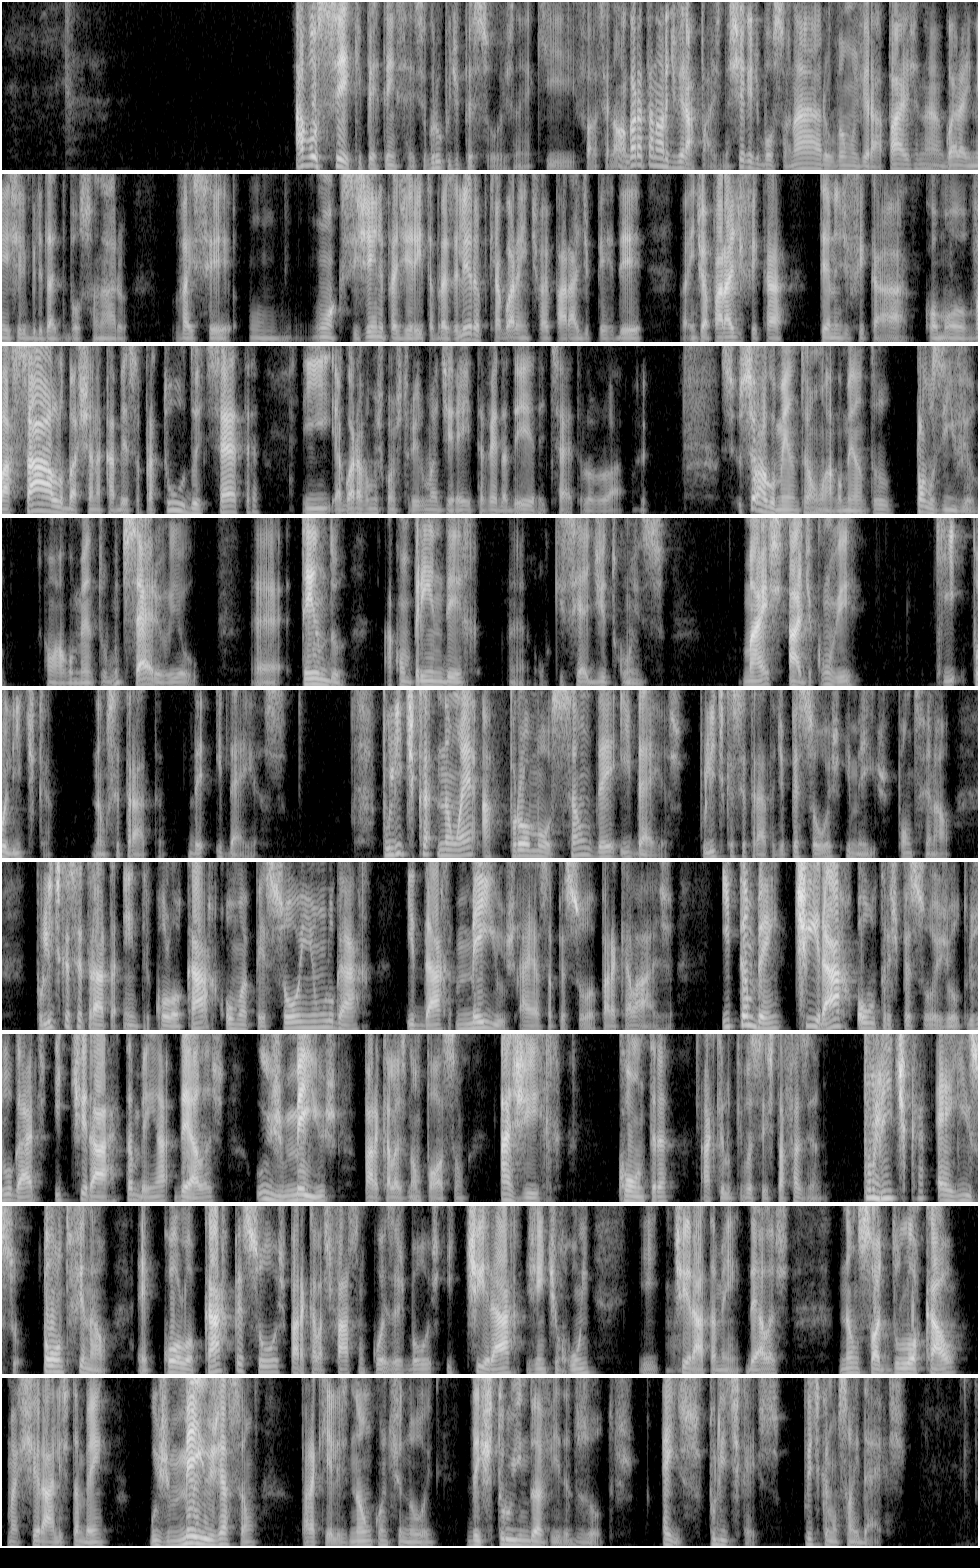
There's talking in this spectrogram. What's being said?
a você que pertence a esse grupo de pessoas, né, que fala assim, não, agora está na hora de virar a página, chega de Bolsonaro, vamos virar a página, agora a inelegibilidade do Bolsonaro vai ser um, um oxigênio para a direita brasileira, porque agora a gente vai parar de perder, a gente vai parar de ficar tendo de ficar como vassalo, baixando a cabeça para tudo, etc. E agora vamos construir uma direita verdadeira, etc. Blá, blá. O seu argumento é um argumento plausível, é um argumento muito sério, e eu é, tendo a compreender né, o que se é dito com isso. Mas há de convir que política não se trata de ideias. Política não é a promoção de ideias. Política se trata de pessoas e meios. Ponto final. Política se trata entre colocar uma pessoa em um lugar e dar meios a essa pessoa para que ela haja. E também tirar outras pessoas de outros lugares e tirar também delas os meios para que elas não possam agir contra aquilo que você está fazendo. Política é isso. Ponto final. É colocar pessoas para que elas façam coisas boas e tirar gente ruim e tirar também delas, não só do local, mas tirar-lhes também os meios de ação para que eles não continuem destruindo a vida dos outros. É isso. Política é isso. Política não são ideias.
